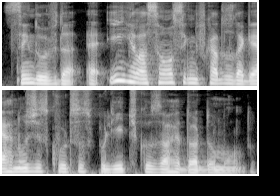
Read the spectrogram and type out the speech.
Sem dúvida. É, em relação aos significados da guerra nos discursos políticos ao redor do mundo,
